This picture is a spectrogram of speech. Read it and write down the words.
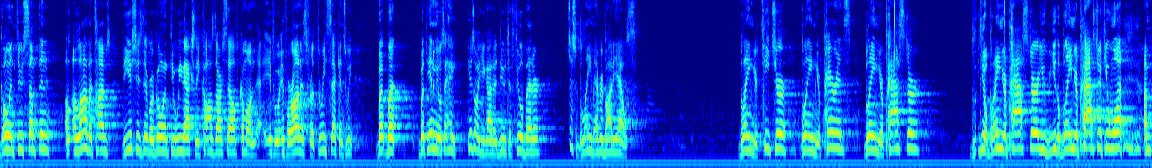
going through something, a, a lot of the times the issues that we're going through, we've actually caused ourselves. Come on, if, we, if we're honest for three seconds, we, but, but, but the enemy will say, hey, here's all you got to do to feel better. Just blame everybody else. Blame your teacher, blame your parents, blame your pastor you know, blame your pastor. You, you can blame your pastor if you want. Um,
